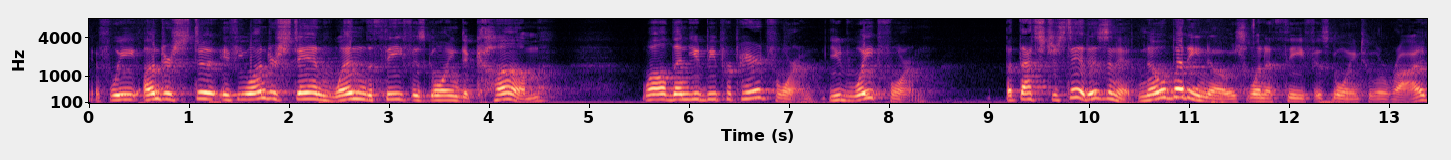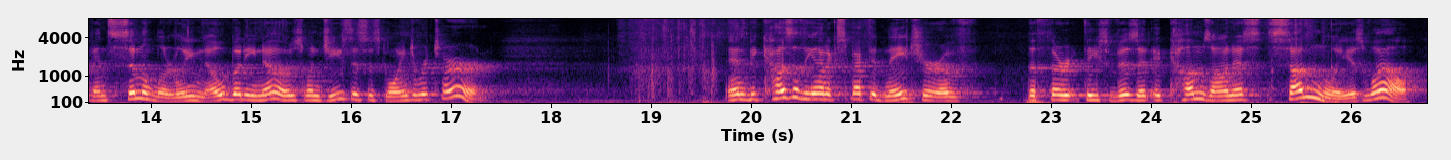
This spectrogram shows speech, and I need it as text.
If we understood, if you understand when the thief is going to come, well, then you'd be prepared for him. You'd wait for him. But that's just it, isn't it? Nobody knows when a thief is going to arrive, and similarly, nobody knows when Jesus is going to return. And because of the unexpected nature of the third thief's visit, it comes on us suddenly as well.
